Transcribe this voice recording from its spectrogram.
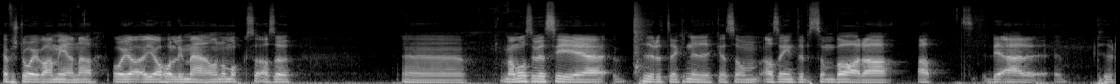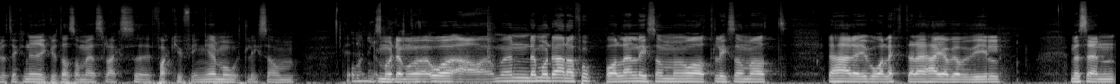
jag förstår ju vad han menar. Och jag, jag håller ju med honom också. Alltså, eh, man måste väl se pyrotekniken som, alltså inte som bara att det är pyroteknik utan som en slags eh, fuck you-finger mot liksom Ordningsmakten. moder- och, ja, men den moderna fotbollen liksom och att liksom att det här är ju vår läktare, här gör vi vad vi vill. Men sen,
